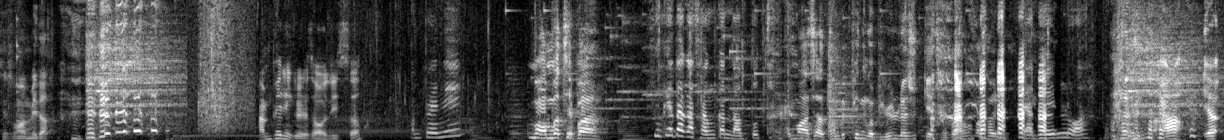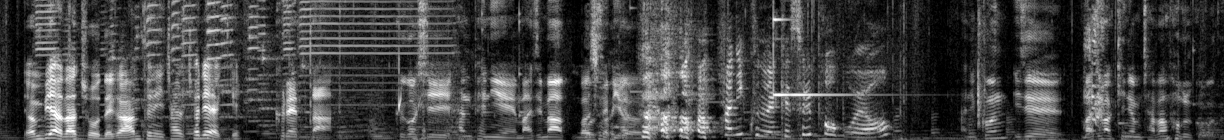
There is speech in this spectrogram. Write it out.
죄송합니다 한편이 그래서 어디 있어? 한 팬이 엄마 엄마 제발 흙에다가 잠깐 놔뒀다가. 엄마 제가 담배 피는 거 비밀로 해줄게 제발 한 번만 살려 야너 일로 와. 아 연, 연비야 나 줘. 내가 한 편이 잘 처리할게. 그랬다. 그것이 한 팬이의 마지막. 모습이었다. 하니쿤 왜 이렇게 슬퍼 보여? 아니군 이제 마지막 기념 잡아먹을 거거든.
